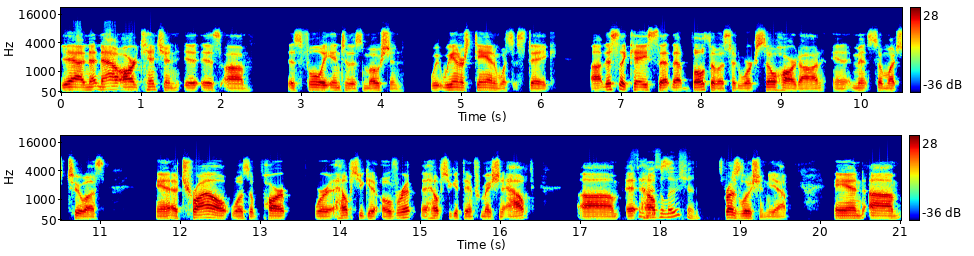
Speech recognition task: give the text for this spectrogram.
Yeah, now our attention is, is um, is fully into this motion. We, we understand what's at stake. Uh, this is a case that, that both of us had worked so hard on, and it meant so much to us. And a trial was a part where it helps you get over it. It helps you get the information out. Um, it it's helps resolution. It's resolution, yeah. And um,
